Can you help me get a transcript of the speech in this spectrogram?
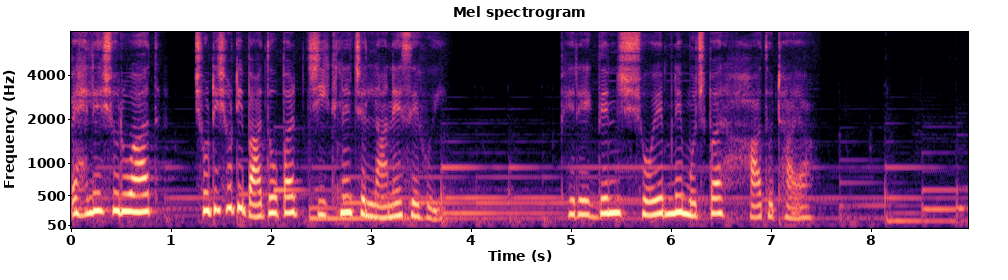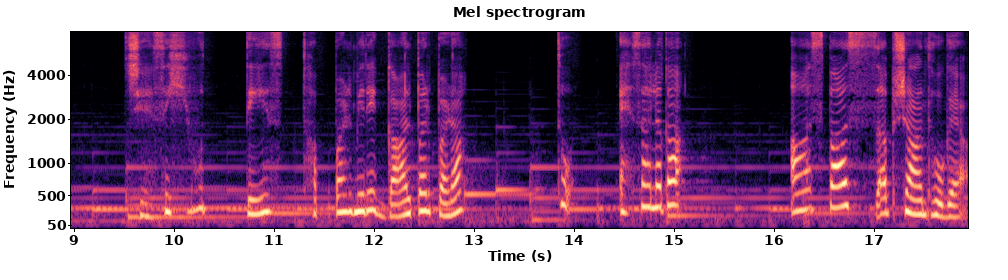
पहले शुरुआत छोटी छोटी बातों पर चीखने चिल्लाने से हुई। फिर एक दिन शोएब ने मुझ पर हाथ उठाया। जैसे ही वो तेज थप्पड़ मेरे गाल पर पड़ा तो ऐसा लगा आसपास सब शांत हो गया।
